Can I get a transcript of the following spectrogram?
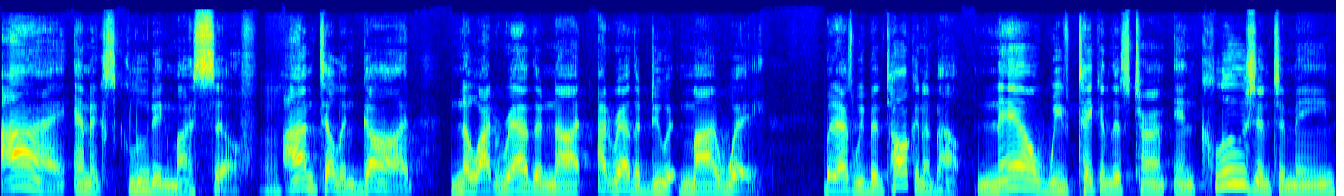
I am excluding myself. Mm-hmm. I'm telling God, no, I'd rather not, I'd rather do it my way. But as we've been talking about, now we've taken this term inclusion to mean,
